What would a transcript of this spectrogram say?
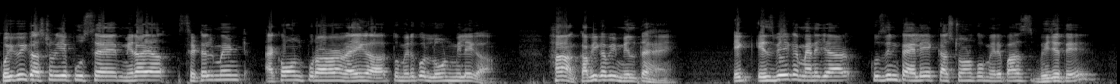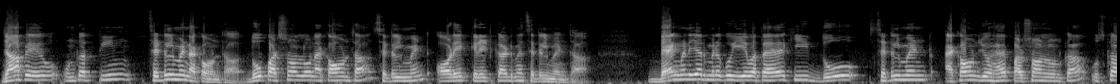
कोई कोई कस्टमर ये पूछता है, मेरा सेटलमेंट अकाउंट पुराना रहेगा तो मेरे को लोन मिलेगा? हाँ कभी कभी मिलता है। एक एसबीआई का मैनेजर कुछ दिन पहले एक कस्टमर को मेरे पास भेजे थे, जहाँ पे उनका तीन सेटलमेंट अकाउंट था। दो पर्सनल लोन अकाउंट था सेटलमेंट और एक क्रेडिट कार्ड में सेटलमेंट था। बैंक मैनेजर मेरे को ये बताया कि दो सेटलमेंट अकाउंट जो है पर्सनल लोन का, उसका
